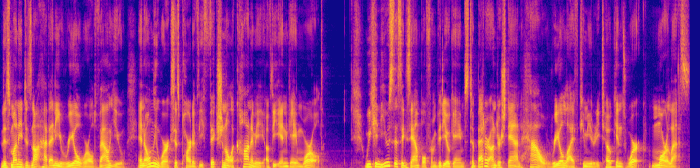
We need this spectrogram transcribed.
This money does not have any real world value and only works as part of the fictional economy of the in game world. We can use this example from video games to better understand how real life community tokens work, more or less.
